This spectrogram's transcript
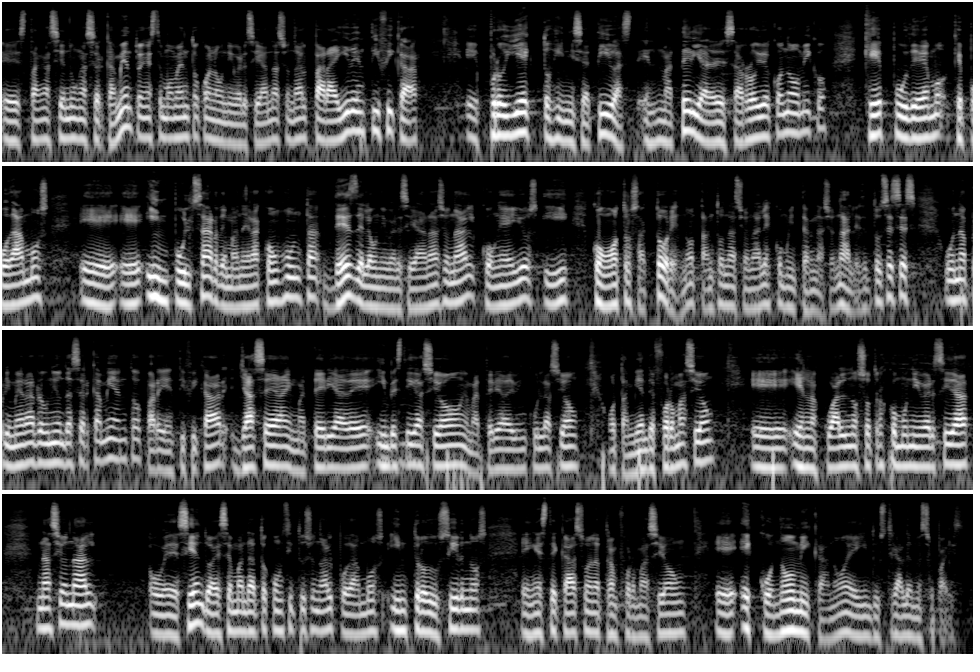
Están haciendo un acercamiento en este momento con la Universidad Nacional para identificar eh, proyectos, iniciativas en materia de desarrollo económico que, que podamos eh, eh, impulsar de manera conjunta desde la Universidad Nacional con ellos y con otros actores, ¿no? tanto nacionales como internacionales. Entonces es una primera reunión de acercamiento para identificar, ya sea en materia de investigación, en materia de vinculación o también de formación, en la cual nosotros como Universidad Nacional obedeciendo a ese mandato constitucional, podamos introducirnos, en este caso, en la transformación eh, económica e industrial de nuestro país.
